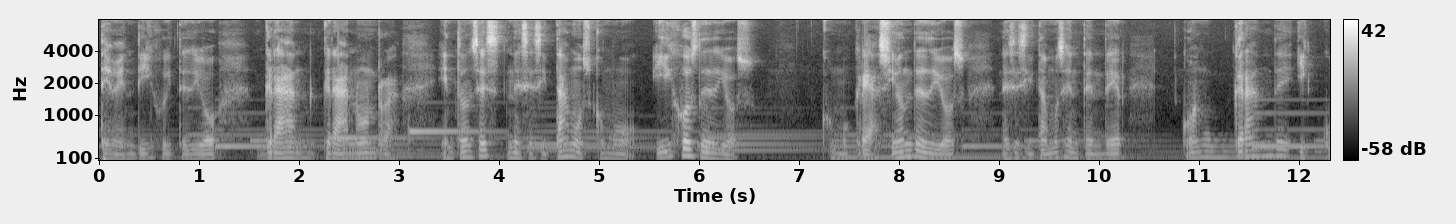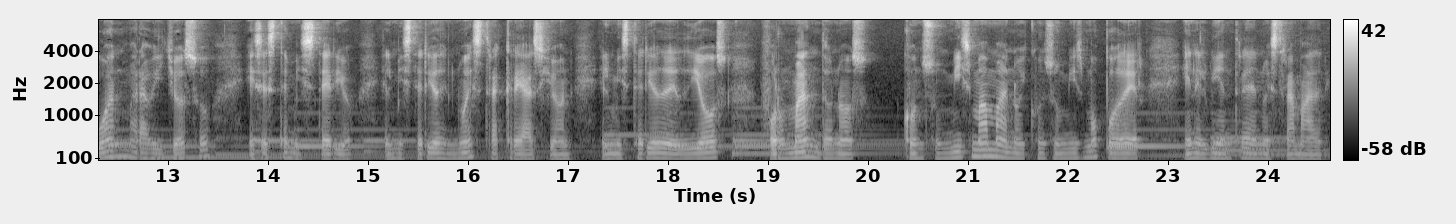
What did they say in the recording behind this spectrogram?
Te bendijo y te dio gran, gran honra. Entonces necesitamos como hijos de Dios, como creación de Dios, necesitamos entender cuán grande y cuán maravilloso es este misterio, el misterio de nuestra creación, el misterio de Dios formándonos con su misma mano y con su mismo poder en el vientre de nuestra madre.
